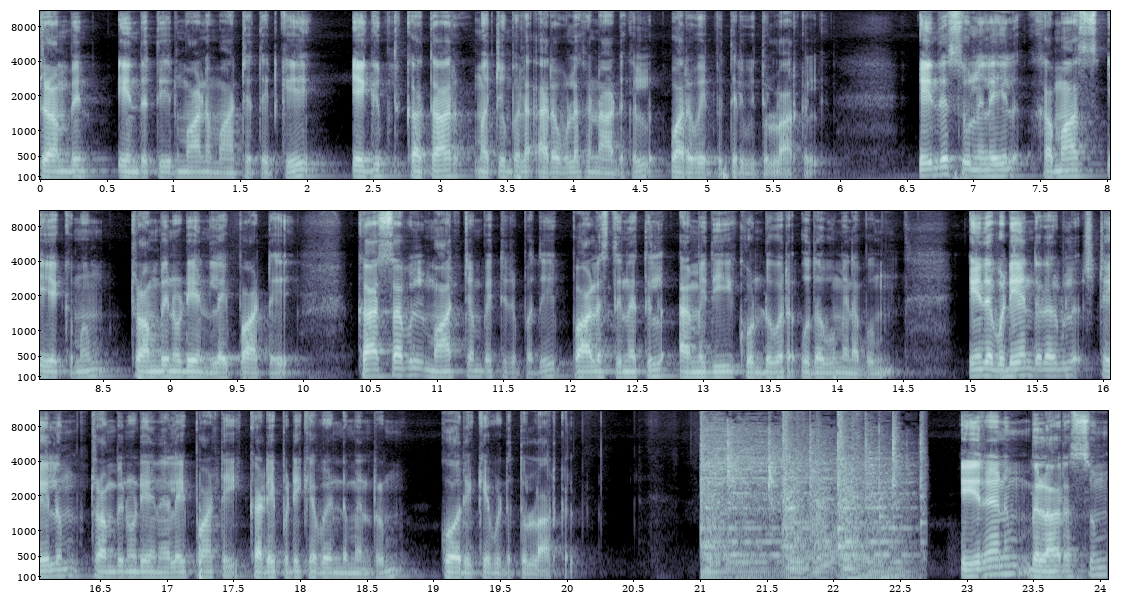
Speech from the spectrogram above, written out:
ட்ரம்பின் இந்த தீர்மான மாற்றத்திற்கு எகிப்து கத்தார் மற்றும் பல அரபுலக நாடுகள் வரவேற்பு தெரிவித்துள்ளார்கள். இந்த சூழ்நிலையில் ஹமாஸ் இயக்கமும் ட்ரம்பினுடைய நிலைப்பாட்டு காசாவில் மாற்றம் பெற்றிருப்பது பாலஸ்தீனத்தில் அமைதியை கொண்டுவர உதவும் எனவும் இந்த விடயம் தொடர்பில் ஸ்டேலும் ட்ரம்பினுடைய நிலைப்பாட்டை கடைபிடிக்க வேண்டும் என்றும் கோரிக்கை விடுத்துள்ளார்கள். ஈரானும் பெலாரஸும்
